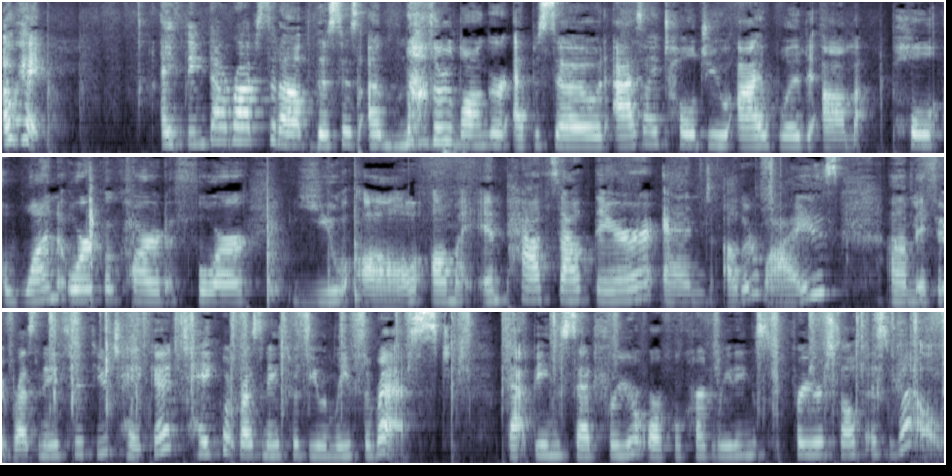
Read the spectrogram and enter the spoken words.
okay I think that wraps it up. This is another longer episode. As I told you, I would um, pull one oracle card for you all, all my empaths out there, and otherwise, um, if it resonates with you, take it. Take what resonates with you and leave the rest. That being said, for your oracle card readings for yourself as well.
